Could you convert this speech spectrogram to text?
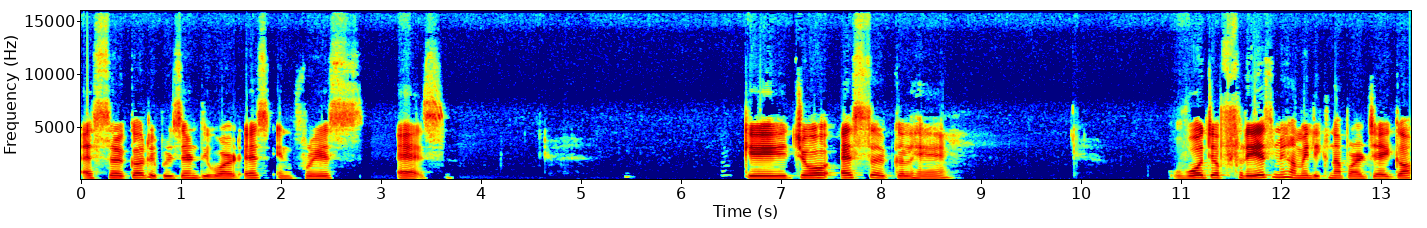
s circle represent the word s in phrases. के जो एस सर्कल है, वो जब फ्रेज में हमें लिखना पड़ जाएगा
